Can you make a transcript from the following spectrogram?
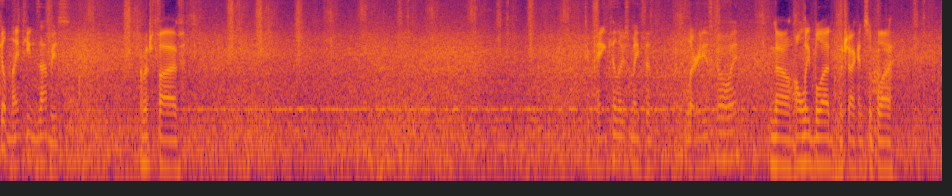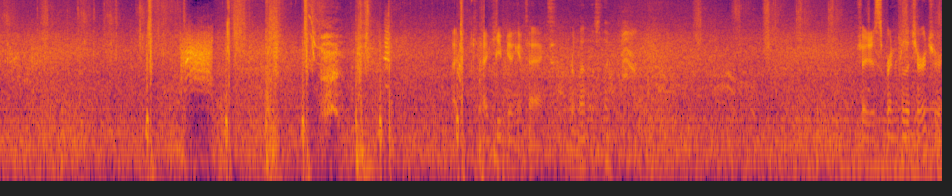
Killed 19 zombies. I'm at five. Painkillers make the blurriness go away? No, only blood, which I can supply. I, I keep getting attacked relentlessly. Should I just sprint for the church or?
